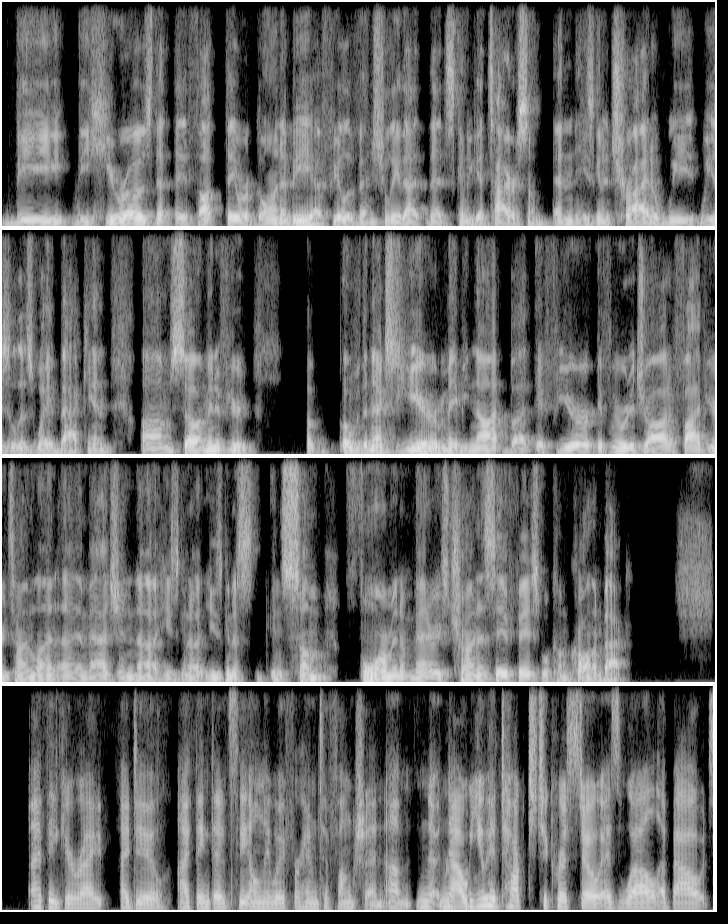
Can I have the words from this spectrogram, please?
the the heroes that they thought they were going to be, I feel eventually that that's going to get tiresome, and he's going to try to we- weasel his way back in. Um, so I mean, if you're uh, over the next year, maybe not, but if you're if we were to draw out a five year timeline, I imagine uh, he's gonna he's gonna in some form in a matter he's trying to save face will come crawling back. I think you're right. I do. I think that's the only way for him to function. Um, n- now you had talked to Cristo as well about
